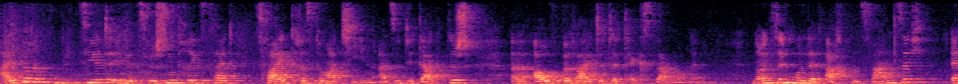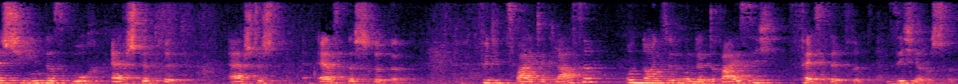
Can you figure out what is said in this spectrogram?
Halperin publizierte in der Zwischenkriegszeit zwei Chrestomatien, also didaktisch äh, aufbereitete Textsammlungen. 1928 erschien das Buch Erster Tritt, erste, erste Schritte für die zweite Klasse und 1930 Fester Tritt, sichere Schritte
